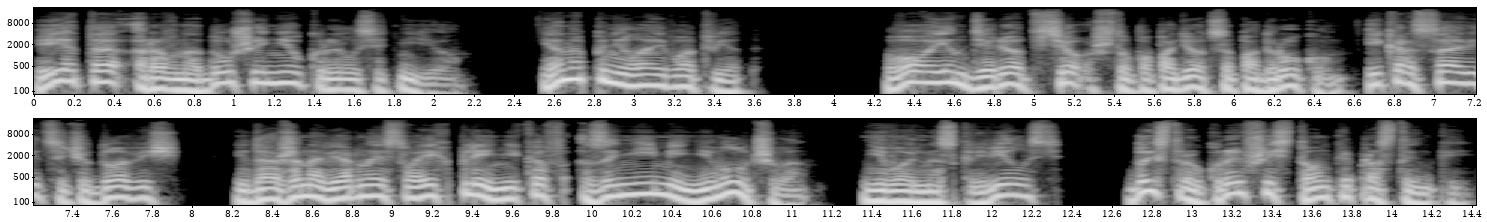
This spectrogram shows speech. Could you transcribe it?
и это равнодушие не укрылось от нее. И она поняла его ответ. Воин дерет все, что попадется под руку, и красавиц, и чудовищ, и даже, наверное, своих пленников за неимением лучшего. Невольно скривилась, быстро укрывшись тонкой простынкой.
